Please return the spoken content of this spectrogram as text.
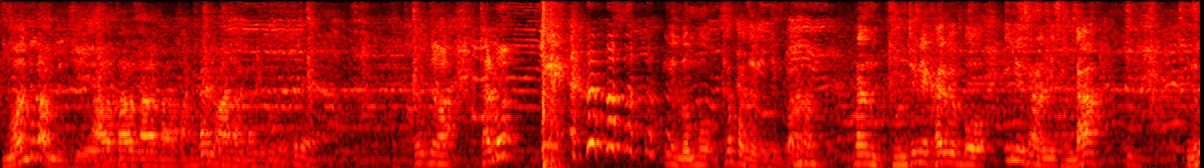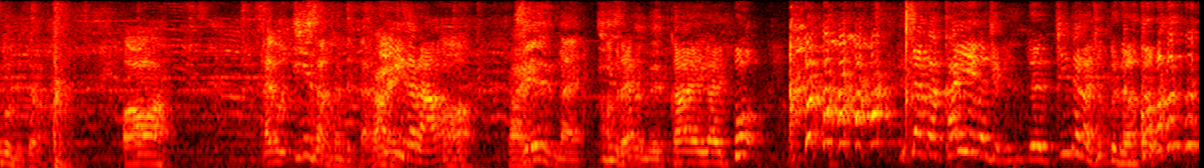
무한대로 하면 되지 알았다 알았다 알았다 알았다. 한 가지만 하자 한 가지 그래. 정도가 잘 먹. 이게 너무 편파적이니까 어. 난둘 중에 가위바위보 이긴 사람이 산다? 이 정도면 됐잖아 아 가위바위보 이긴 사람이 산댔다 가위. 이긴 사람. 어 가위. 져야 된다 아, 이긴 사람 그래? 산대 가위가위보. 약간 가위가 지금 그 찐해가 졌거든.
